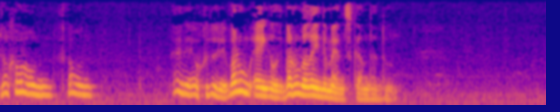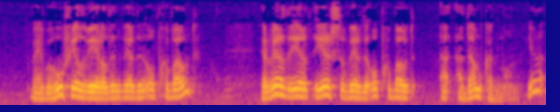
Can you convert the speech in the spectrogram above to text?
Nou, gewoon, gewoon, waarom engel, waarom alleen de mens kan dat doen? We hebben hoeveel werelden werden opgebouwd? Er werden eerst werden opgebouwd Adam Kadmon. Ja,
